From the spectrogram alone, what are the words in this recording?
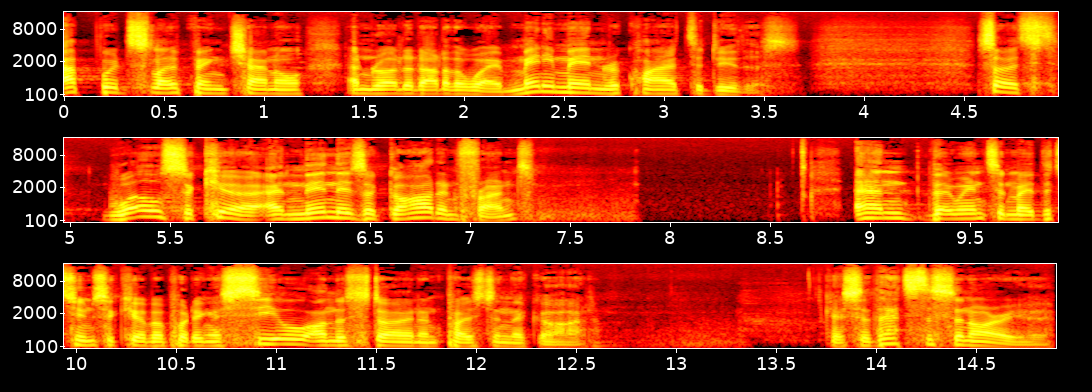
upward sloping channel and roll it out of the way. Many men required to do this. So it's well secure, and then there's a guard in front. And they went and made the tomb secure by putting a seal on the stone and posting the guard. Okay, so that's the scenario.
